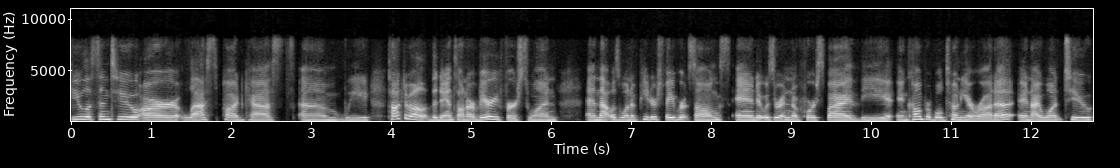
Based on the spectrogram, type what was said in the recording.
If you listen to our last podcasts, um, we talked about the dance on our very first one, and that was one of Peter's favorite songs. And it was written, of course, by the incomparable Tony Arata. And I want to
